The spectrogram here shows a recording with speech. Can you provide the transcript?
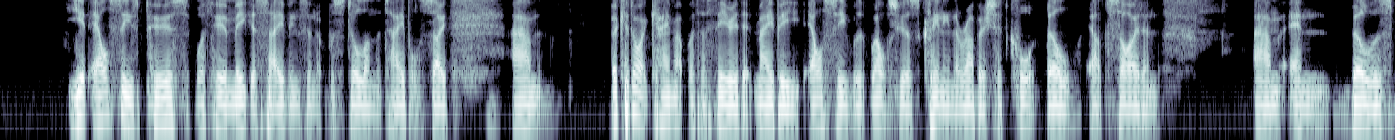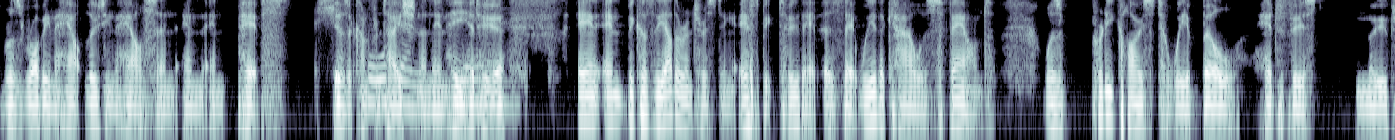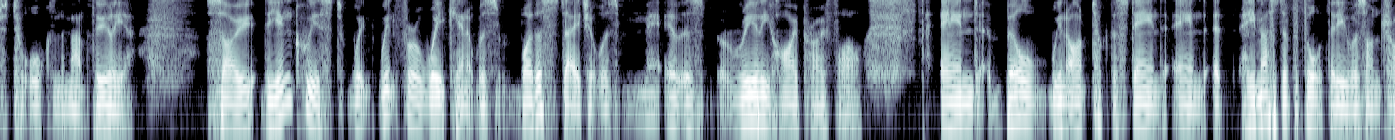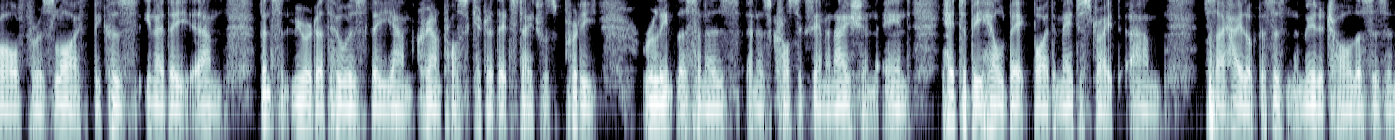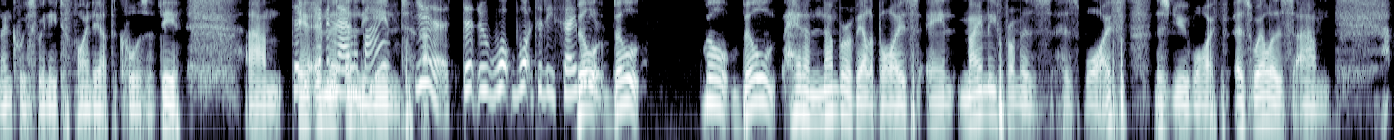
Yet Elsie's purse with her meagre savings in it was still on the table. So um, Bickerdike came up with a theory that maybe Elsie, while she was cleaning the rubbish, had caught Bill outside and um, and Bill was, was robbing the house, looting the house, and and and perhaps she there's a confrontation, and then he yeah. hit her. And and because the other interesting aspect to that is that where the car was found was pretty close to where Bill had first moved to Auckland a month earlier. So the inquest went, went, for a week, and it was by this stage it was it was really high profile. And Bill went on, took the stand, and it, he must have thought that he was on trial for his life because you know the um, Vincent Meredith, who was the um, Crown prosecutor at that stage, was pretty relentless in his in his cross examination and had to be held back by the magistrate. Um, to say, hey, look, this isn't a murder trial. This is an inquest. We need to find out the cause of death. Um, did he have in, an alibi? In the end, uh, yeah. Did, what what did he say? Bill Bill well, Bill had a number of alibis, and mainly from his, his wife, his new wife, as well as um,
